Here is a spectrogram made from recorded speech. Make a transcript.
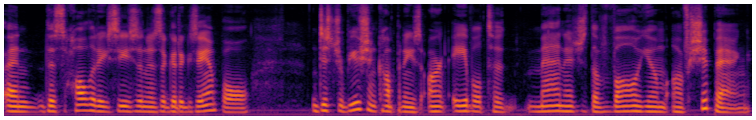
And this holiday season is a good example. Distribution companies aren't able to manage the volume of shipping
